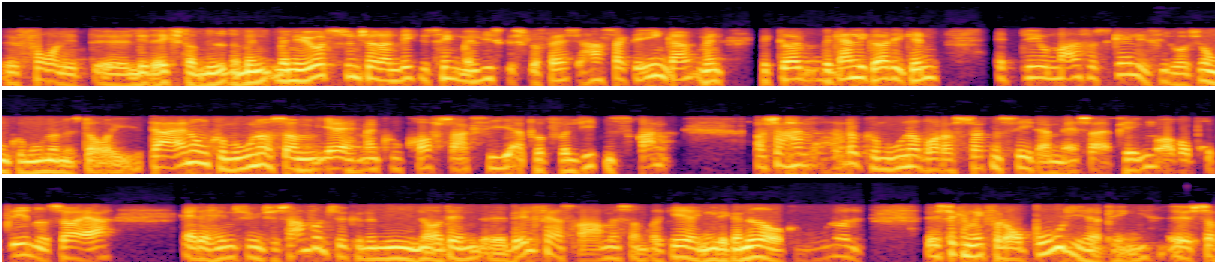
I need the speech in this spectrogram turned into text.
øh, får lidt, øh, lidt ekstra midler. Men, men i øvrigt synes jeg, der er en vigtig ting, man lige skal slå fast. Jeg har sagt det en gang, men jeg gør, vil gerne lige gøre det igen, at det er jo en meget forskellig situation, kommunerne står i. Der er nogle kommuner, som, ja, man kunne groft sagt sige, er på forlitens rand, og så har vi andre kommuner, hvor der sådan set er masser af penge, og hvor problemet så er, at af hensyn til samfundsøkonomien og den øh, velfærdsramme, som regeringen lægger ned over kommunerne, øh, så kan man ikke få lov at bruge de her penge. Øh, så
